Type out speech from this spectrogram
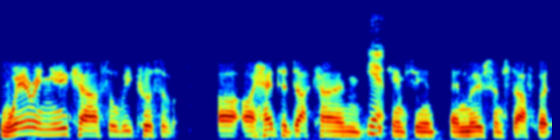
We're in Newcastle because of uh, I had to duck home Yep. to Kempsey and, and move some stuff, but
